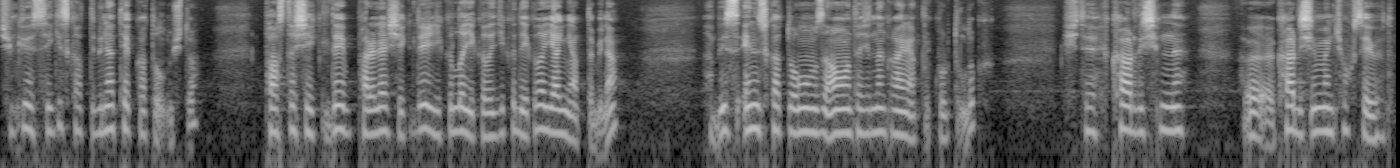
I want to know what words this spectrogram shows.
Çünkü 8 katlı bina tek kat olmuştu. Pasta şekilde paralel şekilde yıkıla yıkıla yıkıla yıkıla yan yattı bina. Biz en üst katta olmamızın avantajından kaynaklı kurtulduk. İşte kardeşimle e, kardeşimi ben çok seviyordum.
